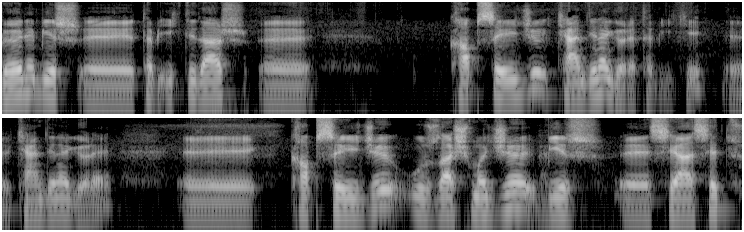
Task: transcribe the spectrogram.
böyle bir e, tabii iktidar e, kapsayıcı kendine göre tabii ki e, kendine göre e, kapsayıcı, uzlaşmacı bir e, siyaset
